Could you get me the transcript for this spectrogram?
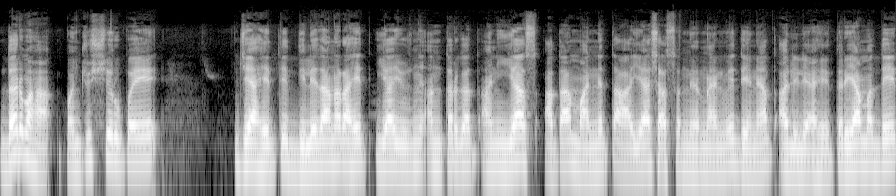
दरमहा पंचवीसशे रुपये जे आहेत ते दिले जाणार आहेत. या योजनेअंतर्गत आणि यास आता मान्यता या शासन निर्णयांमुळे देण्यात आलेली आहे. तर यामध्ये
